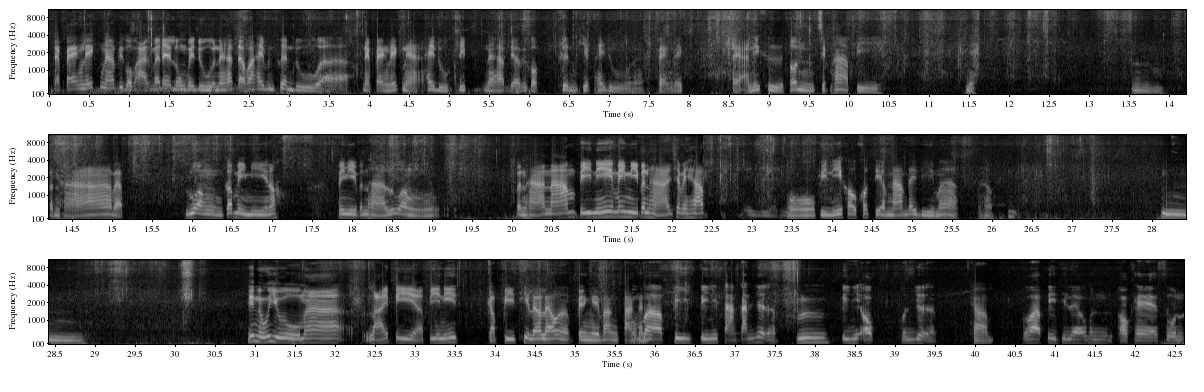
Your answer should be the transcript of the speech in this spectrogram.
แต่แปลงเล็กนะพี่กบอาจไม่ได้ลงไปดูนะฮะแต่ว่าให้เพื่อนๆดูเอ่อในแปลงเล็กเนี่ยให้ดูคลิปนะครับ เดี๋ยวพี่กบขึ้นคลิปให้ดูนะแปลงเล็ก แต่อันนี้คือต้นสิบห้าปี เนี่ย อืม ปัญหาแบบร่วงก็ไม่มีเนาะไม่มีปัญหาร่วง ปัญหาน้ำปีนี้ไม่มีปัญหาใช่ไหมครับไม่มีอะพี่โอ้ปีนี้เขาเขาเตรียมน้ำได้ดีมากนะครับ อืม นี่หนูอยู่มาหลายปีอะ ปีนี้กับปีที่แล้วแล้วเป็นไงบ้างต่างผมกันว่าปีปีนี้ต่างกันเยอะครับ อืมปีนี้ออกผลเยอะครับ ครับ เพราะว่าปีที่แล้วมันออกแค่โซน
